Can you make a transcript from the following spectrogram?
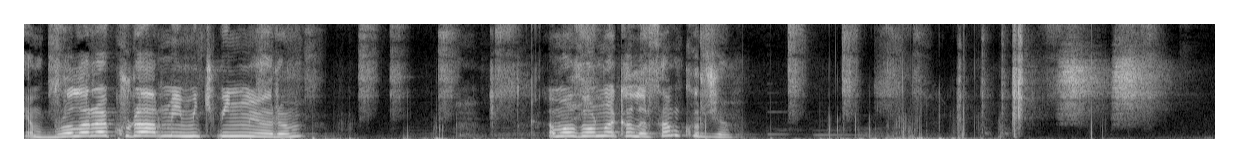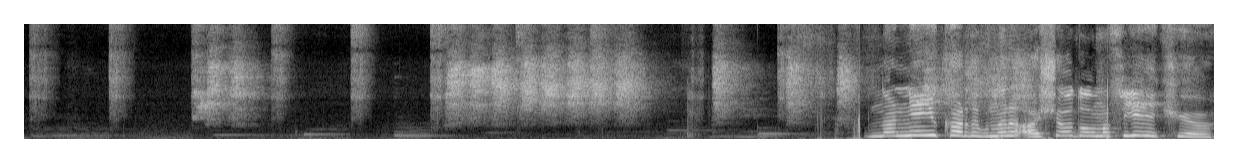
Yani buralara kurar mıyım hiç bilmiyorum. Ama zorunda kalırsam kuracağım. Bunlar niye yukarıda? Bunların aşağıda olması gerekiyor.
